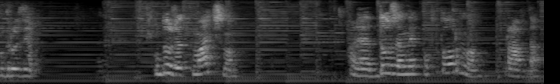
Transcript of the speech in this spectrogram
Друзі, дуже смачно, е, дуже неповторно, правда.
